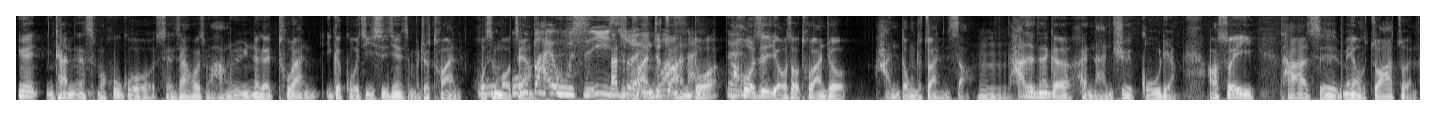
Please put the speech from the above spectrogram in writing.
因为你看那什么护国神山或什么航运，那个突然一个国际事件什么就突然或是某这样五百五十亿，那就突然就赚很多，或者是有时候突然就。寒冬就赚很少，嗯，他的那个很难去估量，好，所以他是没有抓准了。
